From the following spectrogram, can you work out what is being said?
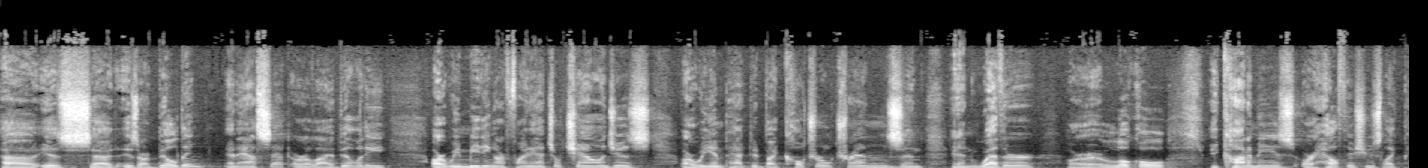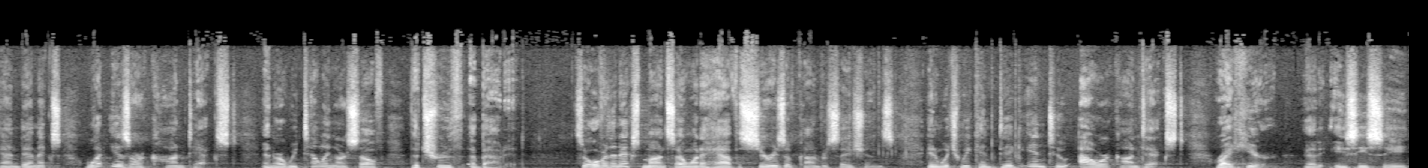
Uh, is, uh, is our building an asset or a liability? Are we meeting our financial challenges? Are we impacted by cultural trends and, and weather? or local economies or health issues like pandemics? What is our context? And are we telling ourselves the truth about it? So, over the next months, I want to have a series of conversations in which we can dig into our context right here at ECC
